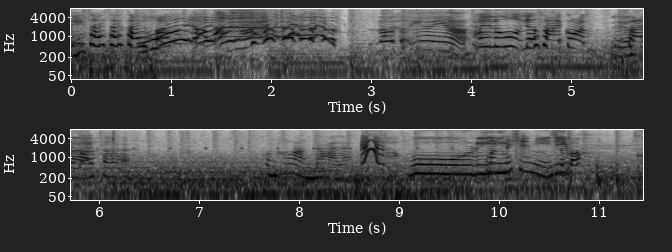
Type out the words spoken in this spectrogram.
นี่ซ้ายซ้ายซ้ายซ้ายเราจะยังไงอะ ไม่รู้เลี้ยวซ้ายก่อนเลี้ยวซ้ายก่อนค่ะ คนข้างหลังด่าแล้วบูรีมันไม่ใช่นี้ใช่ปะโค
